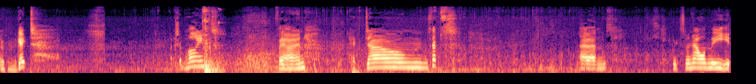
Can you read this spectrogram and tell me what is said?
Open the gate. That's behind. Then head down steps. And so we're now on the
